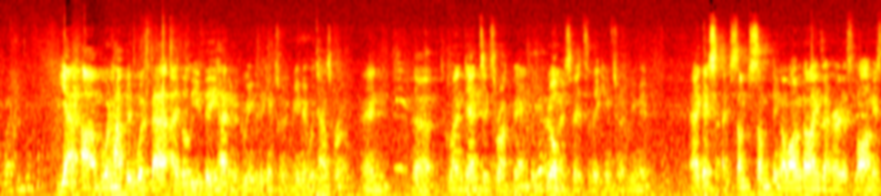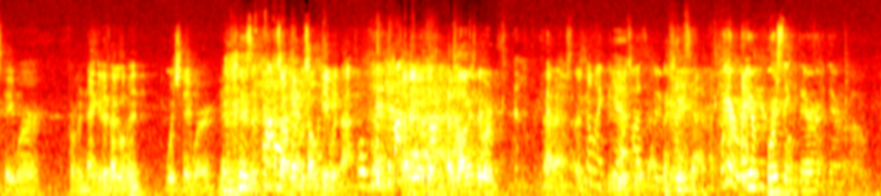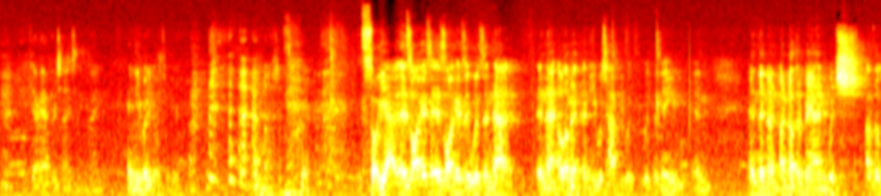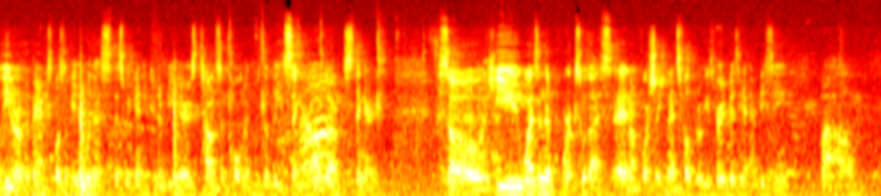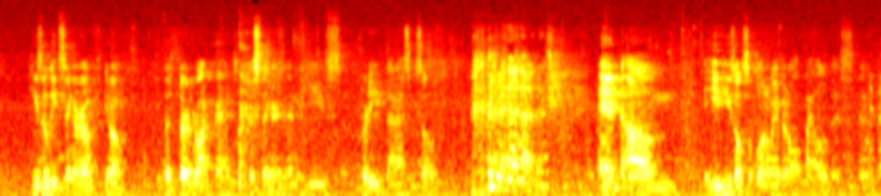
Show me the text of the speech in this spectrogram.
Yeah, um, what happened was that I believe they had an agreement, they came to an agreement with Hasbro and the Glenn Danzig's rock band, the Real Misfits, so they came to an agreement. I guess I- some, something along the lines I heard as long as they were from a negative element, which they were. so he was okay with that. So he was- as long as they were badass, then like, he yeah, was cool with that. positive. we are reinforcing their, their, um, their advertising, right? Anybody else in here? so yeah, as long as as long as it was in that in that element, then he was happy with, with the name. And and then an, another band, which uh, the leader of the band is supposed to be here with us this weekend. He couldn't be here. Is Townsend Coleman, who's the lead singer of the Stingers. So he was in the works with us, and unfortunately plans fell through. He's very busy at NBC, but um, he's the lead singer of you know the third rock band, the Stingers, and he's pretty badass himself. and um, he, he's also blown away by all, by all of this. And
